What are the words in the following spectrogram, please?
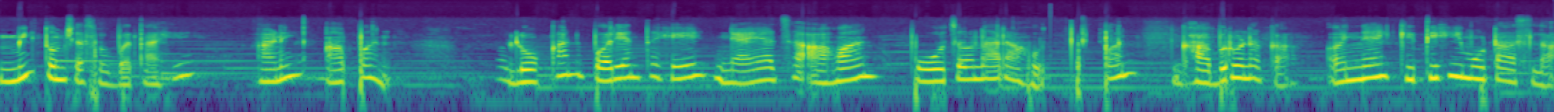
मी तुमच्यासोबत आहे आणि आपण लोकांपर्यंत हे न्यायाचं आव्हान पोचवणार आहोत. पण घाबरू नका. अन्याय कितीही मोठा असला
